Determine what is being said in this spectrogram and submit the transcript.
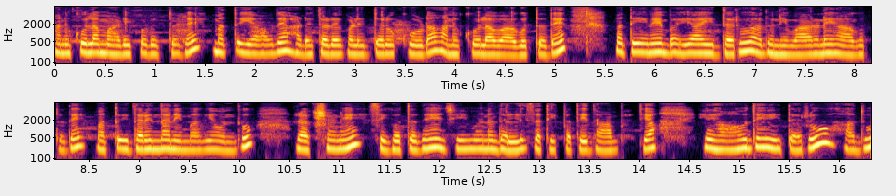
ಅನುಕೂಲ ಮಾಡಿಕೊಡುತ್ತದೆ ಮತ್ತು ಯಾವುದೇ ಅಡೆತಡೆಗಳಿದ್ದರೂ ಕೂಡ ಅನುಕೂಲವಾಗುತ್ತದೆ ಮತ್ತು ಏನೇ ಭಯ ಇದ್ದರೂ ಅದು ನಿವಾರಣೆ ಆಗುತ್ತದೆ ಮತ್ತು ಇದರಿಂದ ನಿಮಗೆ ಒಂದು ರಕ್ಷಣೆ ಸಿಗುತ್ತದೆ. ಜೀವನದಲ್ಲಿ ಸತಿಪತಿ ದಾಂಪತ್ಯ ಯಾವುದೇ ಇದ್ದರೂ ಅದು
